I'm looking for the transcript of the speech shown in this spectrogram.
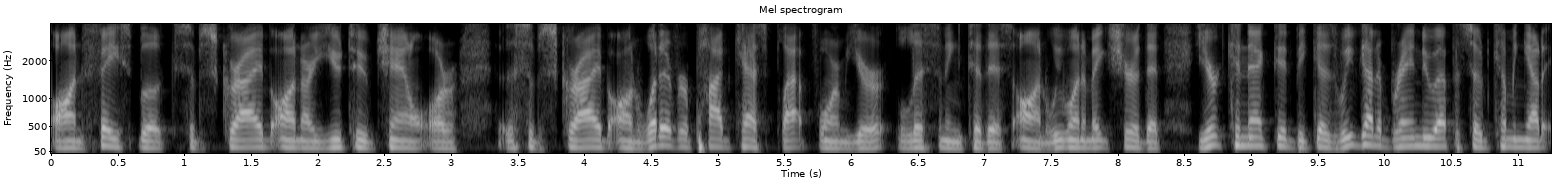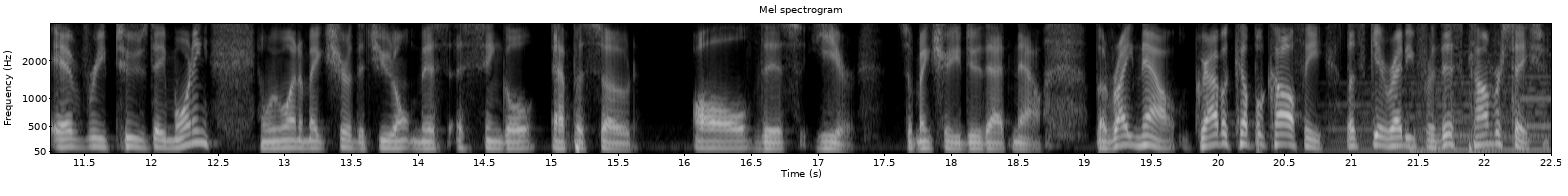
on Facebook, subscribe on our YouTube channel, or subscribe on whatever podcast platform you're listening to this on. We want to make sure that you're connected because we've got a brand new episode coming out every Tuesday morning, and we want to make sure that you don't miss a single episode all this year. So make sure you do that now. But right now, grab a cup of coffee. Let's get ready for this conversation.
